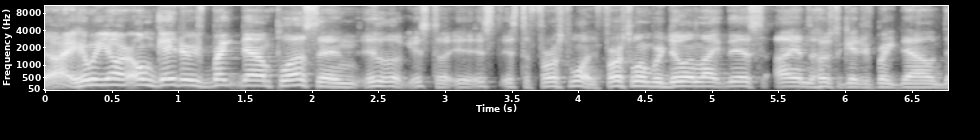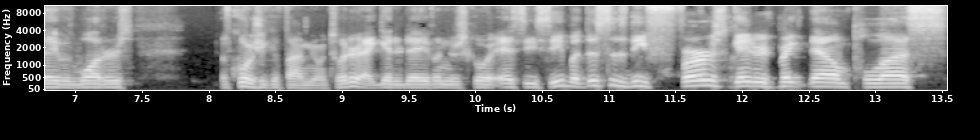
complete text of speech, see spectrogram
All right, here we are on Gators Breakdown Plus, and look, it's the it's, it's the first one, first one we're doing like this. I am the host of Gators Breakdown, David Waters. Of course, you can find me on Twitter at GatorDave underscore SEC. But this is the first Gators Breakdown Plus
